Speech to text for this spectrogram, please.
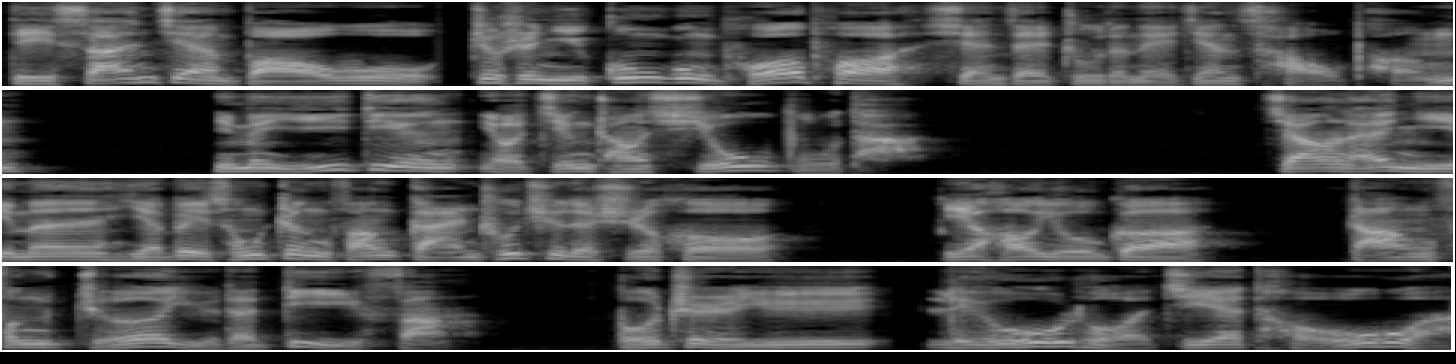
第三件宝物就是你公公婆婆现在住的那间草棚，你们一定要经常修补它。将来你们也被从正房赶出去的时候，也好有个挡风遮雨的地方，不至于流落街头啊！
